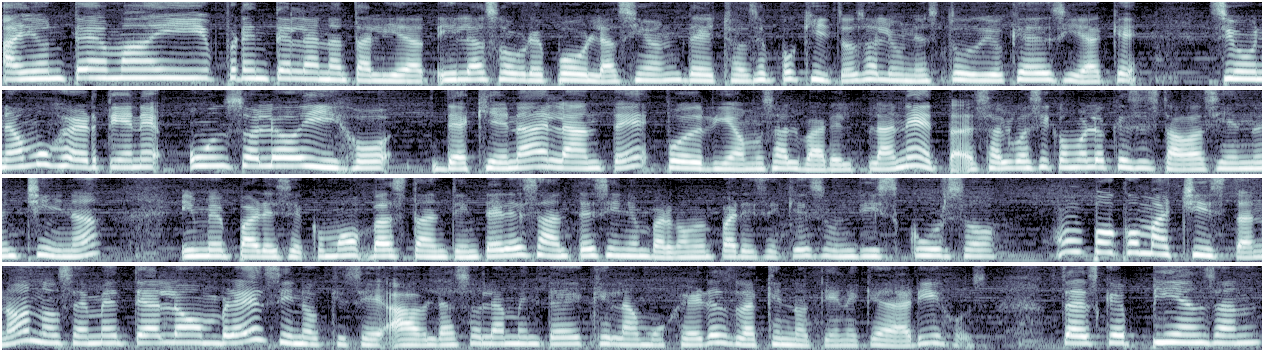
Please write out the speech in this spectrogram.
Hay un tema ahí frente a la natalidad y la sobrepoblación. De hecho, hace poquito salió un estudio que decía que si una mujer tiene un solo hijo, de aquí en adelante podríamos salvar el planeta. Es algo así como lo que se estaba haciendo en China y me parece como bastante interesante, sin embargo me parece que es un discurso un poco machista, ¿no? No se mete al hombre, sino que se habla solamente de que la mujer es la que no tiene que dar hijos. ¿Ustedes qué piensan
